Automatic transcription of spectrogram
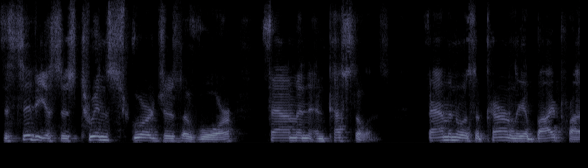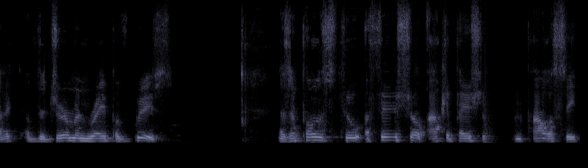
Thucydides' twin scourges of war, famine and pestilence. Famine was apparently a byproduct of the German rape of Greece, as opposed to official occupation policy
